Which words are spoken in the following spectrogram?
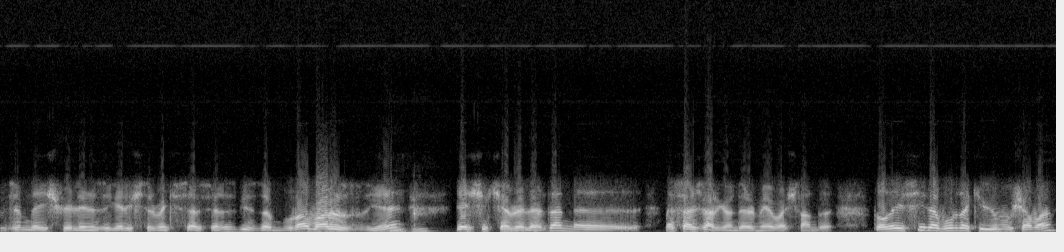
bizimle işbirliğinizi geliştirmek isterseniz biz de buna varız diye değişik çevrelerden e, mesajlar gönderilmeye başlandı. Dolayısıyla buradaki yumuşama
